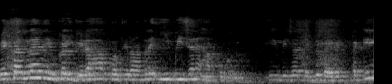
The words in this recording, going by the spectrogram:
ಬೇಕಾದರೆ ನೀವುಗಳು ಗಿಡ ಹಾಕೋತೀರಾ ಅಂದರೆ ಈ ಬೀಜನೇ ಹಾಕೋಬೋದು. ಈ ಬೀಜ ತೆಗೆದು ಡೈರೆಕ್ಟಾಗಿ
